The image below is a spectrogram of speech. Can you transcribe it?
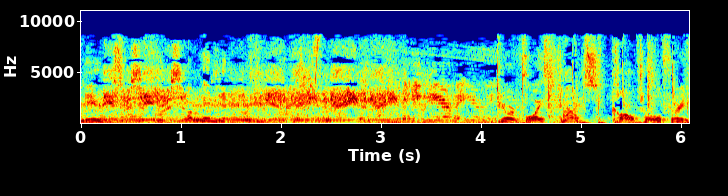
News, opinion. Your voice counts. Call toll free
